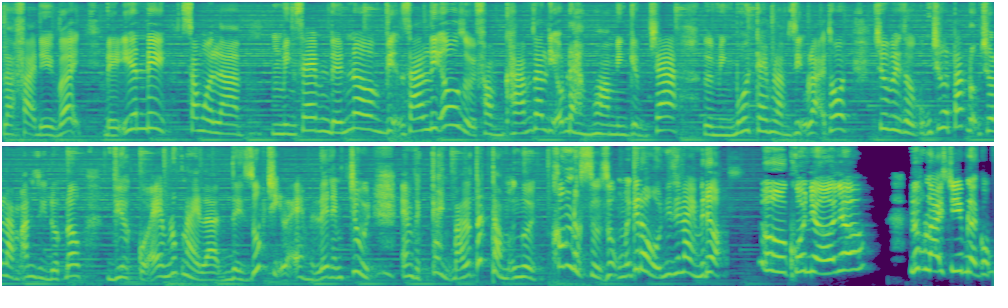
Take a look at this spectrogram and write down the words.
là phải để vậy Để yên đi. Xong rồi là mình xem đến uh, viện da liễu Rồi phòng khám da liễu đàng hoàng mình kiểm tra Rồi mình bôi kem làm dịu lại thôi. Chứ bây giờ cũng chưa tác động chưa làm ăn gì được đâu. Việc của em lúc này là để giúp chị là em phải lên em chửi Em phải cảnh báo cho tất cả mọi người Không được sử dụng mấy cái đồ như thế này mới được. Ừ cô nhớ nhá. Lúc livestream là cũng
